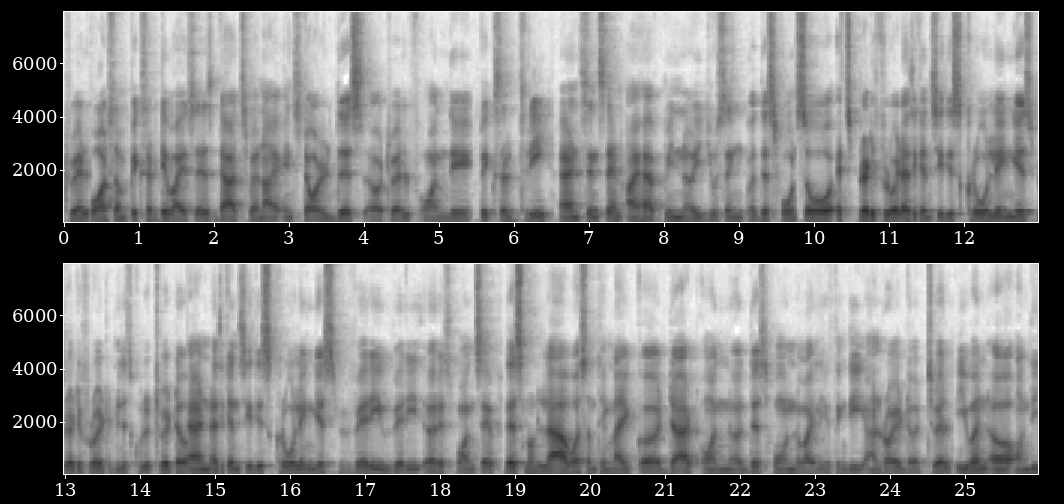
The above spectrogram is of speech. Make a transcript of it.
12 for some Pixel devices. That's when I installed this uh, 12 on the Pixel 3 and since then I have been uh, using uh, this phone. So it's pretty fluid as you can see the scrolling is pretty fluid. Let me just go to Twitter. And as you can see the scrolling is very very uh, responsive. There's no lag or something like uh, that on uh, this phone while using the android uh, 12 even uh, on the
